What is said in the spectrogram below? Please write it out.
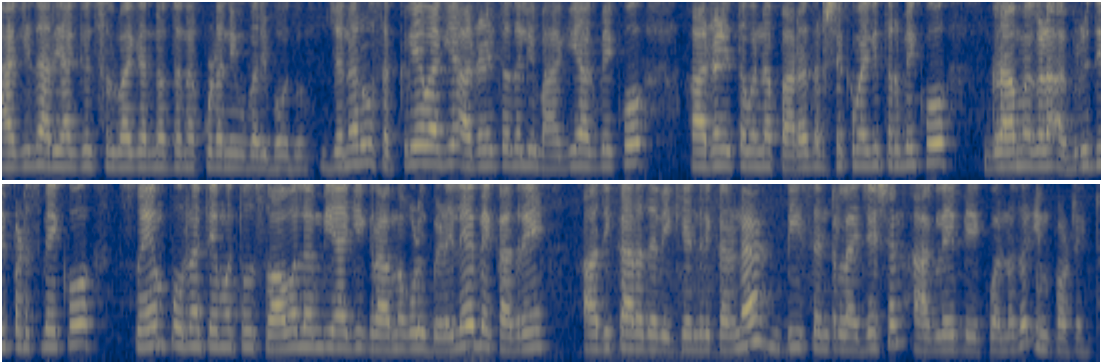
ಭಾಗಿದಾರಿಯಾಗಿದ್ದ ಸಲುವಾಗಿ ಅನ್ನೋದನ್ನು ಕೂಡ ನೀವು ಬರಿಬಹುದು. ಜನರು ಸಕ್ರಿಯವಾಗಿ ಆಡಳಿತದಲ್ಲಿ ಭಾಗಿಯಾಗಬೇಕು, ಆಡಳಿತವನ್ನು ಪಾರದರ್ಶಕವಾಗಿ ತರಬೇಕು, ಗ್ರಾಮಗಳ ಅಭಿವೃದ್ಧಿ ಪಡಿಸಬೇಕು, ಸ್ವಯಂ ಪೂರ್ಣತೆ ಮತ್ತು ಸ್ವಾವಲಂಬಿಯಾಗಿ ಗ್ರಾಮಗಳು ಬೆಳೆಯಲೇಬೇಕಾದ್ರೆ ಅಧಿಕಾರದ ವಿಕೇಂದ್ರೀಕರಣ ಡಿಸೆಂಟ್ರಲೈಸೇಷನ್ ಆಗಲೇಬೇಕು ಅನ್ನೋದು ಇಂಪಾರ್ಟೆಂಟ್.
